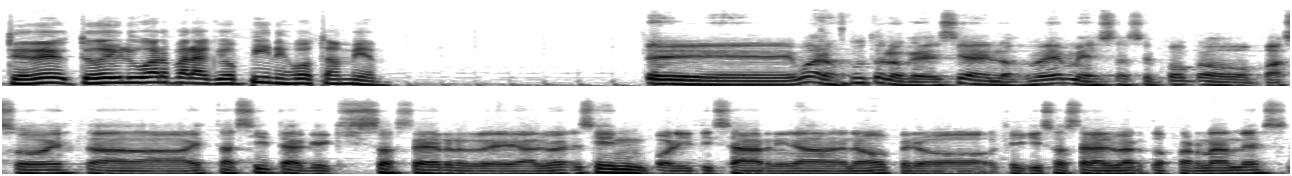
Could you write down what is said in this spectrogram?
te, te, doy lugar para que opines vos también. Eh, bueno, justo lo que decía de los memes, hace poco pasó esta, esta cita que quiso hacer, eh, sin politizar ni nada, ¿no? Pero que quiso hacer Alberto Fernández.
